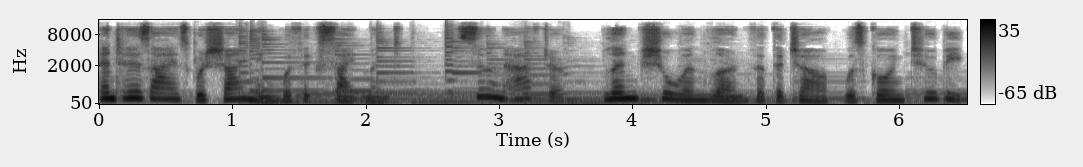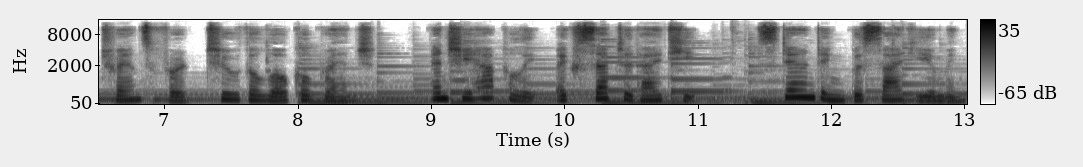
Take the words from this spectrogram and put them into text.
and his eyes were shining with excitement. Soon after, Lin Shuan learned that the job was going to be transferred to the local branch, and she happily accepted IT. Standing beside Yuming,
